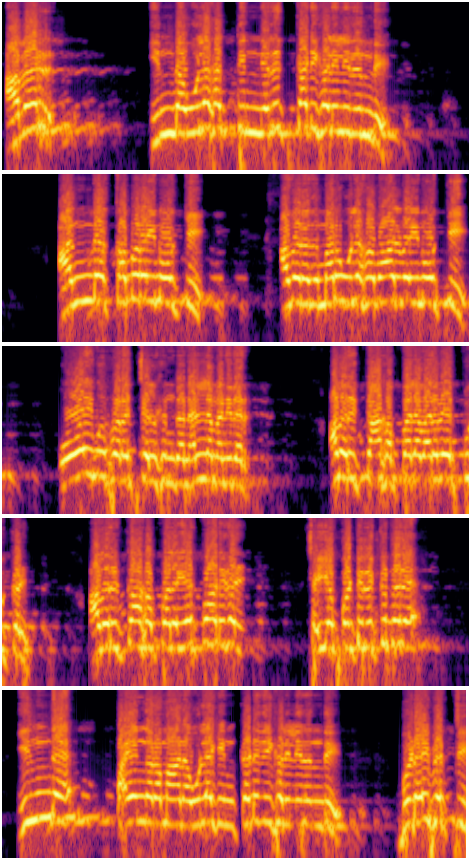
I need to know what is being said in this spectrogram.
அவர் இந்த உலகத்தின் நெருக்கடிகளில் இருந்து அந்த கபரை நோக்கி அவரது மறு உலக வாழ்வை நோக்கி ஓய்வு பெறச் செல்கின்ற நல்ல மனிதர். அவருக்காக பல வரவேற்புகள் அவருக்காக பல ஏற்பாடுகள் செய்யப்பட்டிருக்கின்றன. இந்த பயங்கரமான உலகின் கெடுதிகளில் இருந்து விடைபெற்று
